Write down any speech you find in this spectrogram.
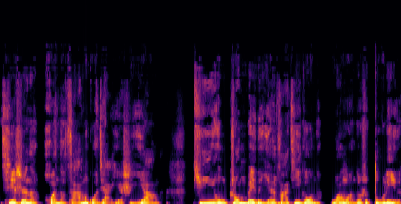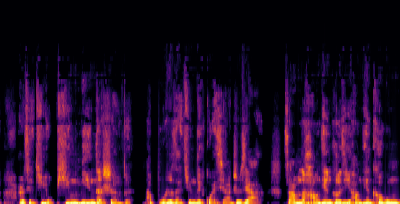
其实呢，换到咱们国家也是一样的。军用装备的研发机构呢，往往都是独立的，而且具有平民的身份，它不是在军队管辖之下的。咱们的航天科技、航天科工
